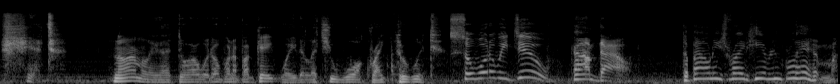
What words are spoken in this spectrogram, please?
Shit. Normally that door would open up a gateway that lets you walk right through it. So what do we do? Calm down. The bounty's right here in Blim.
